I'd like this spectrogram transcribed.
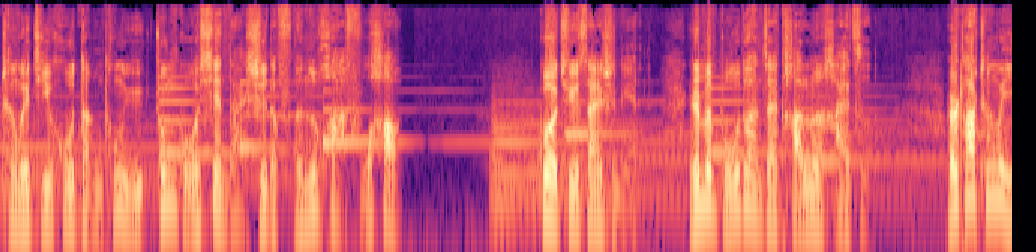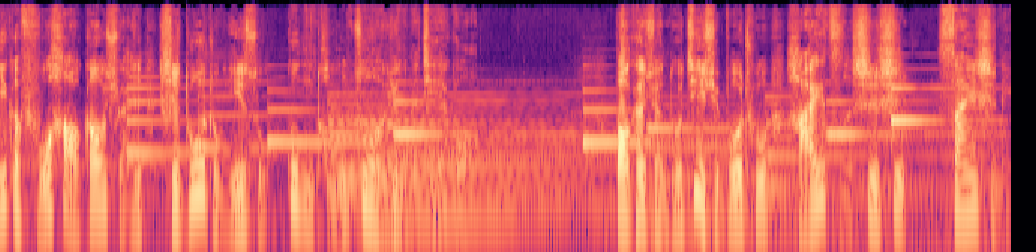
成为几乎等同于中国现代诗的文化符号。过去三十年，人们不断在谈论孩子，而他成为一个符号高悬，是多种因素共同作用的结果。报刊选读继续播出：孩子逝世。三十年，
